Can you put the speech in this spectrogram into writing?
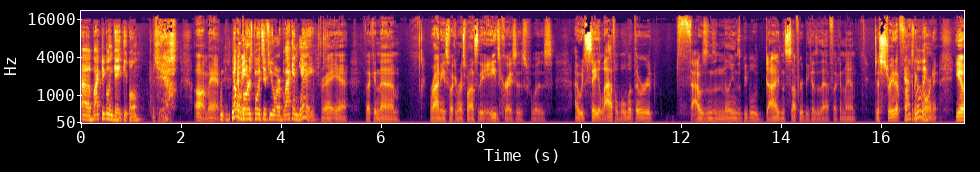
Uh, black people and gay people. Yeah. Oh man. Double I mean- bonus points if you are black and gay. Right, yeah. Fucking um Ronnie's fucking response to the AIDS crisis was I would say laughable, but there were thousands and millions of people who died and suffered because of that fucking man. Just straight up fucking Absolutely. ignoring it. You know,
